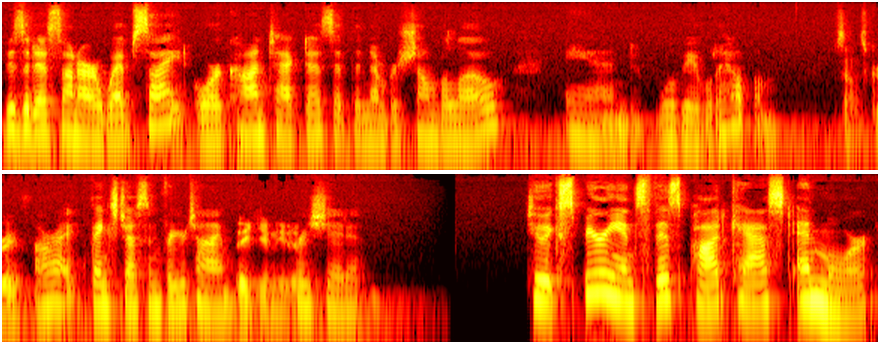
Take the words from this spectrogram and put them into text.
visit us on our website or contact us at the number shown below, and we'll be able to help them. sounds great All right, thanks, Justin, for your time. thank you Anita Appreciate it. To experience this podcast and more,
